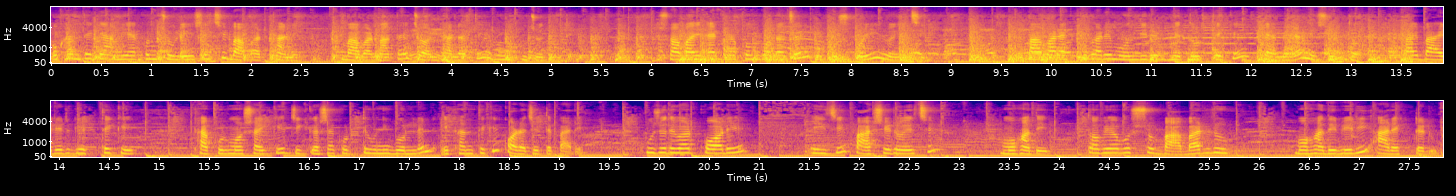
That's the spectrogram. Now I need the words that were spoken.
ওখান থেকে আমি এখন চলে এসেছি বাবার থানে। বাবার মাথায় জল ঢালাতে এবং পুজো দিতে। সবাই একরকম বলা যায় উপোস করেই রয়েছি। বাবার একেবারে মন্দিরের ভেতর থেকে ক্যামেরা নিষিদ্ধ। তাই বাইরের গেট থেকে ঠাকুর মশাইকে জিজ্ঞাসা করতে উনি বললেন, এখান থেকে করা যেতে পারে। পুজো দেওয়ার পরে এই যে পাশে রয়েছে মহাদেব, তবে অবশ্য বাবার রূপ মহাদেবেরই আর একটা রূপ।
